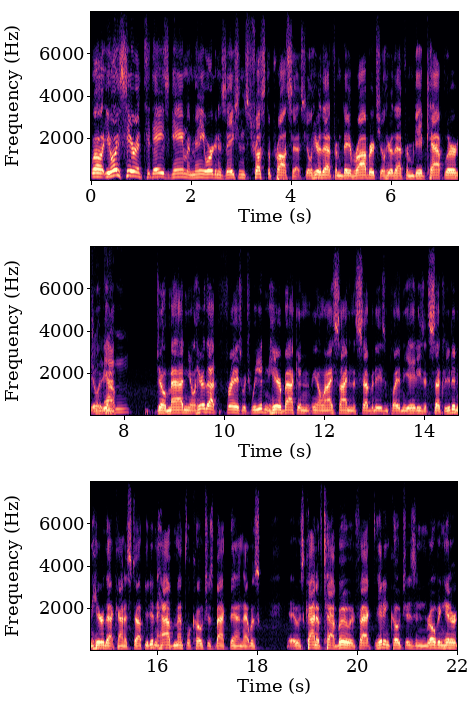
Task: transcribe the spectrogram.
Well, you always hear in today's game and many organizations trust the process. You'll hear that from Dave Roberts. You'll hear that from Gabe Kapler. Joe You'll, you know, Maddon, Joe Maddon. You'll hear that phrase, which we didn't hear back in, you know, when I signed in the 70s and played in the 80s, et cetera. You didn't hear that kind of stuff. You didn't have mental coaches back then. That was, it was kind of taboo. In fact, hitting coaches and roving hitter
